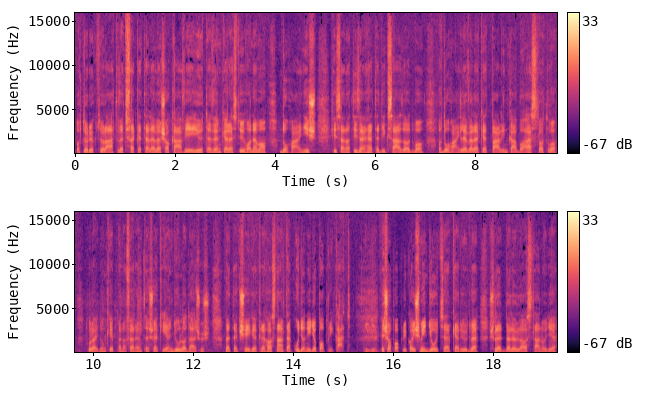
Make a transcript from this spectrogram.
a töröktől átvett fekete leves, a kávé jött ezen keresztül, hanem a dohány is, hiszen a 17. században a dohányleveleket pálinkába áztatva tulajdonképpen a ferencesek ilyen gyulladásos betegségekre használták, ugyanígy a paprikát. Igen. És a paprika is mind gyógyszer került be, és lett belőle aztán ugye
